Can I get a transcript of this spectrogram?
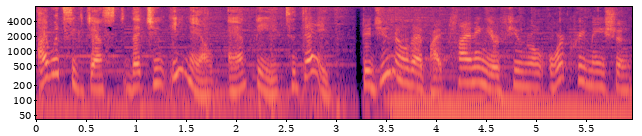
I would suggest that you email Aunt B today. Did you know that by planning your funeral or cremation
